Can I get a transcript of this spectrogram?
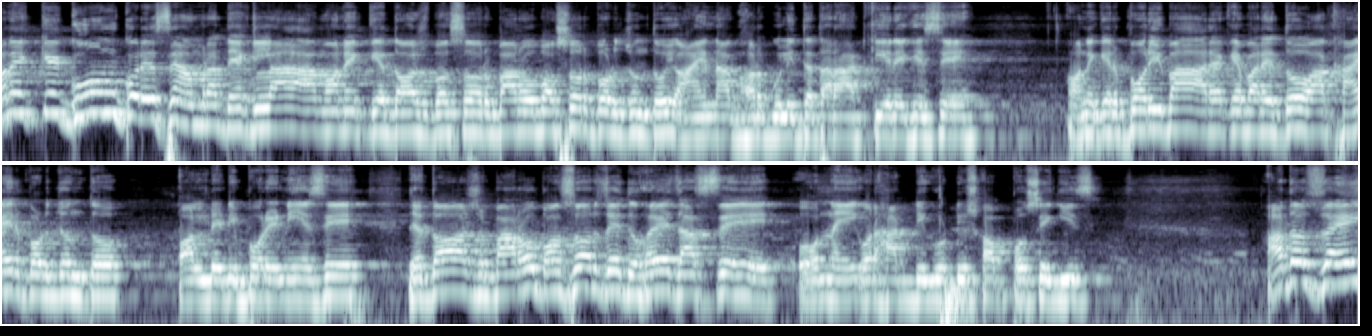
অনেককে গুম করেছে, আমরা দেখলাম অনেককে দশ বছর, বারো বছর পর্যন্ত ওই আয়না ঘরগুলিতে তারা আটকিয়ে রেখেছে। অনেকের পরিবার একেবারে দোয়া খায়ের পর্যন্ত অলরেডি পরে নিয়েছে যে দশ বারো বছর যে হয়ে যাচ্ছে, ও নেই, ওর হাড্ডি গুড্ডি সব পচে গিয়েছে। অথচ এই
